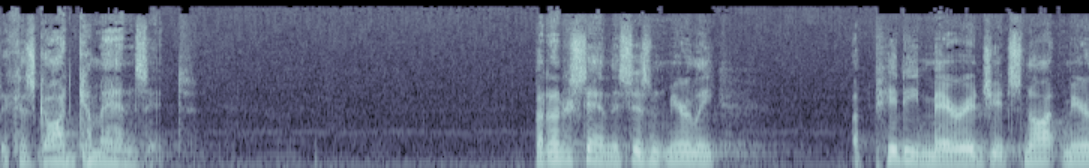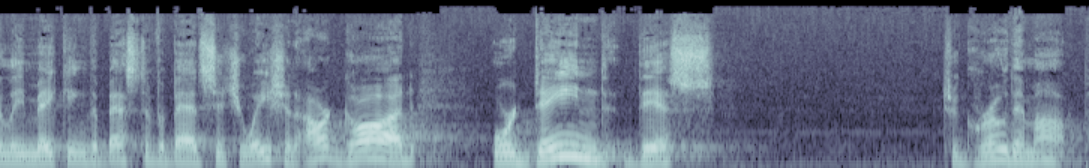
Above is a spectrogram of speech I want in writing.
because God commands it. But understand, this isn't merely a pity marriage, it's not merely making the best of a bad situation. Our God ordained this to grow them up.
